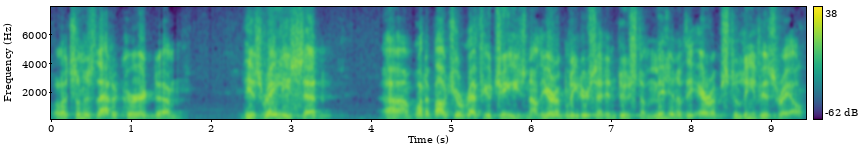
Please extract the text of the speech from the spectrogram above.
Well, as soon as that occurred, um, the Israelis said, uh, What about your refugees? Now, the Arab leaders had induced a million of the Arabs to leave Israel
